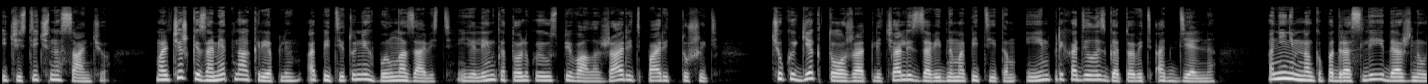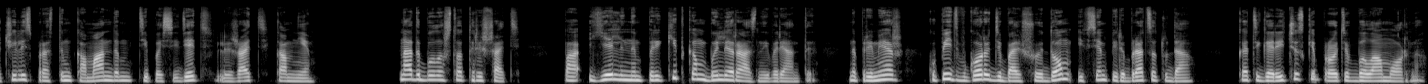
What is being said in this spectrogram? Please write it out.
и частично Санчо. Мальчишки заметно окрепли, аппетит у них был на зависть. Елинка только и успевала жарить, парить, тушить. Чук и Гек тоже отличались завидным аппетитом, и им приходилось готовить отдельно. Они немного подросли и даже научились простым командам, типа сидеть, лежать, ко мне. Надо было что-то решать. По Елиным прикидкам были разные варианты. Например, купить в городе большой дом и всем перебраться туда, Категорически против была Морна.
